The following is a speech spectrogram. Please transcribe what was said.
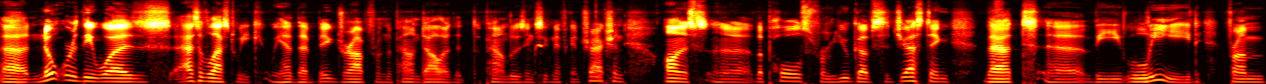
Uh, noteworthy was, as of last week, we had that big drop from the pound dollar, the, the pound losing significant traction on uh, the polls from YouGov suggesting that uh, the lead from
